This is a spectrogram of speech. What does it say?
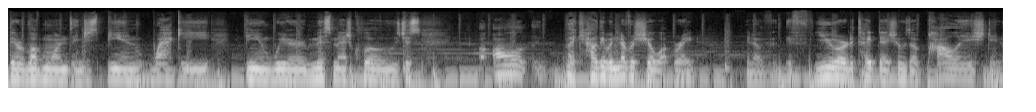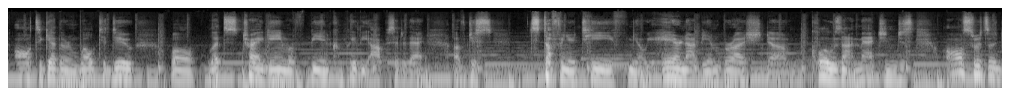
their loved ones and just being wacky, being weird, mismatched clothes, just all like how they would never show up, right? You know, if you are the type that shows up polished and all together and well to do, well, let's try a game of being completely opposite of that, of just stuffing your teeth, you know, your hair not being brushed, um, clothes not matching, just all sorts of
